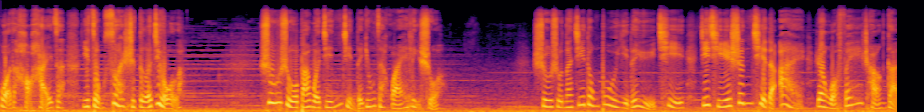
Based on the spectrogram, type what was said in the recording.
我的好孩子，你总算是得救了。”叔叔把我紧紧地拥在怀里说：“叔叔那激动不已的语气及其深切的爱，让我非常感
